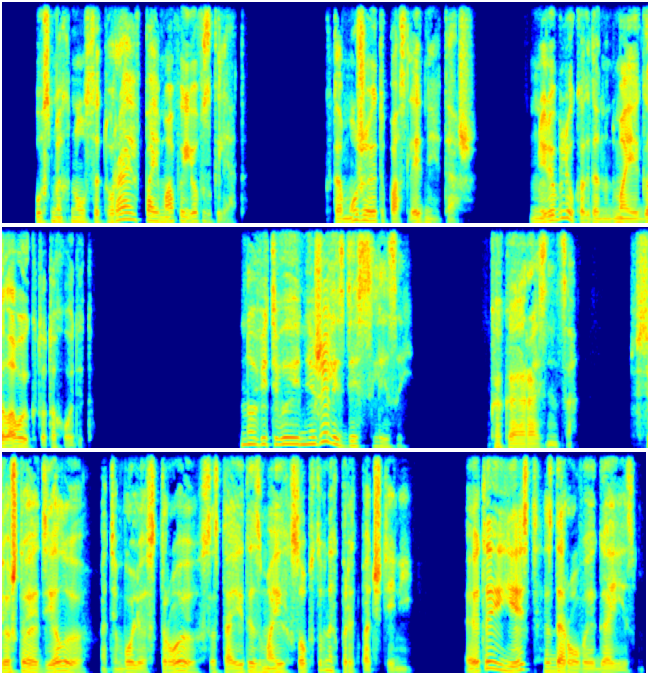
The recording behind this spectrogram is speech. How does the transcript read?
— усмехнулся Тураев, поймав ее взгляд. «К тому же это последний этаж. Не люблю, когда над моей головой кто-то ходит». «Но ведь вы не жили здесь с Лизой?» «Какая разница? Все, что я делаю, а тем более строю, состоит из моих собственных предпочтений. Это и есть здоровый эгоизм».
